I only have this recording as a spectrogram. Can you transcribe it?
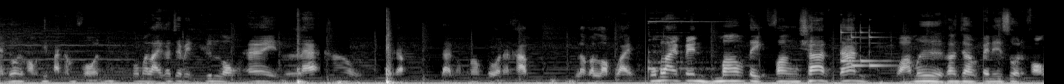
มนนวลของที่ปัดน้ำฝนพวงมาลัยก็จะเป็นขึ้นลงให้และเข้ากับด้านของนอกตัวนะครับ แล้วก็ล็อกไว้พวงมาลัยเป็น multi function ด้านขวามือก็จะเป็นในส่วนของ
